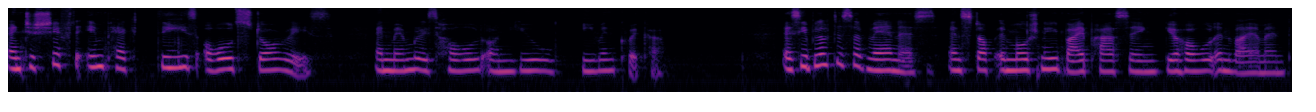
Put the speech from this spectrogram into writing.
and to shift the impact these old stories and memories hold on you even quicker. As you build this awareness and stop emotionally bypassing your whole environment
